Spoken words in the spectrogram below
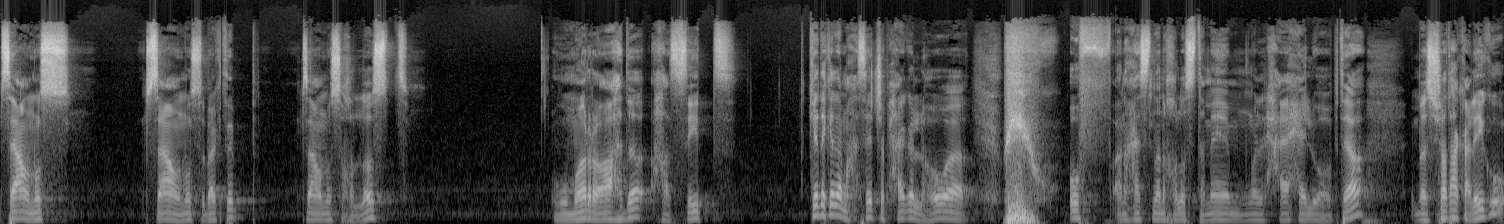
ساعة ونص ساعة ونص بكتب ساعة ونص خلصت ومرة واحدة حسيت كده كده ما حسيتش بحاجة اللي هو أوف أنا حاسس إن أنا خلاص تمام والحياة حلوة وبتاع بس مش هضحك عليكم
